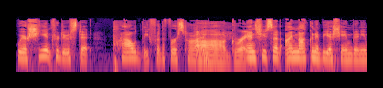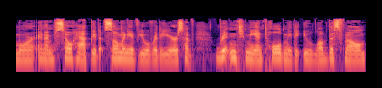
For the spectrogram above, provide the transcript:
where she introduced it proudly for the first time. Ah, great. And she said, I'm not going to be ashamed anymore. And I'm so happy that so many of you over the years have written to me and told me that you love this film.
